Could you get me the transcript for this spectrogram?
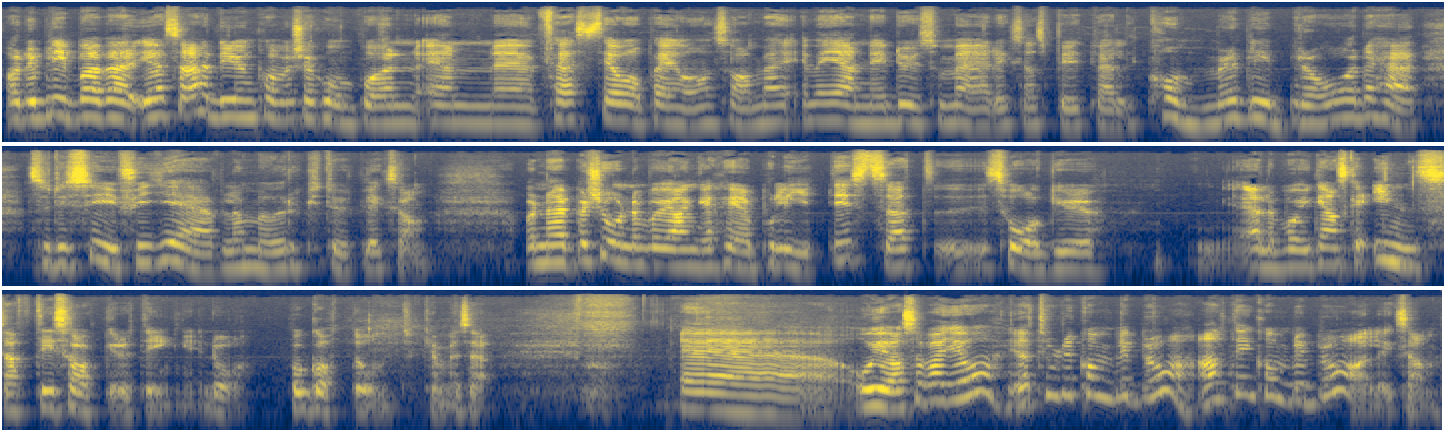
Och det blir bara värre. Jag hade ju en konversation på en, en eh, fest jag var på en gång och sa men men Jenny, du som är liksom spirituell, kommer det bli bra det här? Så det ser ju för jävla mörkt ut liksom. Och den här personen var ju engagerad politiskt så att eh, såg ju, eller var ju ganska insatt i saker och ting då. På gott och ont kan man säga. Eh, och jag sa bara ja, jag tror det kommer bli bra. Allting kommer bli bra liksom.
